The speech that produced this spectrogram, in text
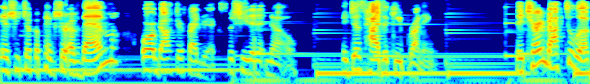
if she took a picture of them or of Dr. Fredericks, but she didn't know. It just had to keep running. They turned back to look,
